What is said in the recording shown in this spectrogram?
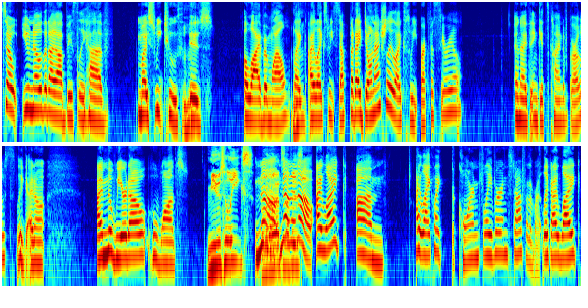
so you know that I obviously have my sweet tooth Mm-hmm. is alive and well. Like I like sweet stuff, but I don't actually like sweet breakfast cereal. And I think it's kind of gross. Like I don't I'm the weirdo who wants Museleagues. or No, no, no, no. I like um I like like the corn flavor and stuff or the like I like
